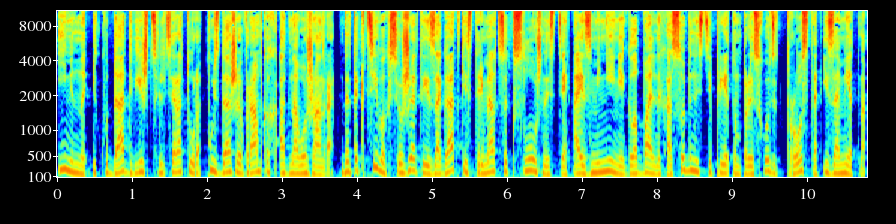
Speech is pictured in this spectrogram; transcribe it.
именно и куда движется литература, пусть даже в рамках одного жанра. В детективах сюжеты и загадки стремятся к сложности, а изменение главы глобальных особенностей при этом происходит просто и заметно.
